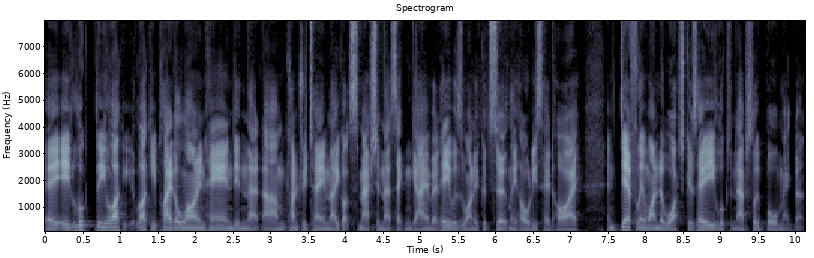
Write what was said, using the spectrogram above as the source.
It looked like like he played a lone hand in that um, country team. They got smashed in that second game, but he was one who could certainly hold his head high and definitely one to watch because he looked an absolute ball magnet.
